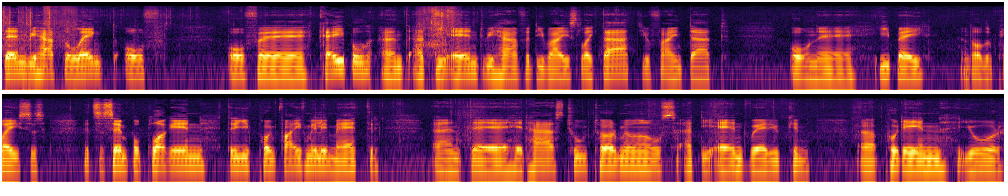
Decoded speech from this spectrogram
Then we have the length of of a cable and at the end we have a device like that. You find that on uh, eBay and other places. It's a simple plug-in 3.5 millimeter and uh, it has two terminals at the end where you can uh, put in your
